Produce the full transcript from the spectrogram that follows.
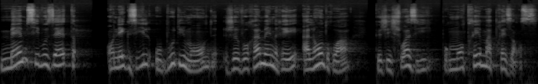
Même si vous êtes en exil au bout du monde, je vous ramènerai à l'endroit que j'ai choisi pour montrer ma présence.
